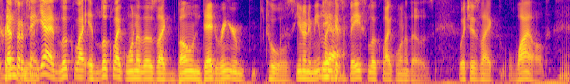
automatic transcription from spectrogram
crazy. that's what I'm saying. like- Yeah, it looked like it looked like one of those like bone dead ringer tools. You know what I mean? Like his face looked like one of those, which is like wild Yeah.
